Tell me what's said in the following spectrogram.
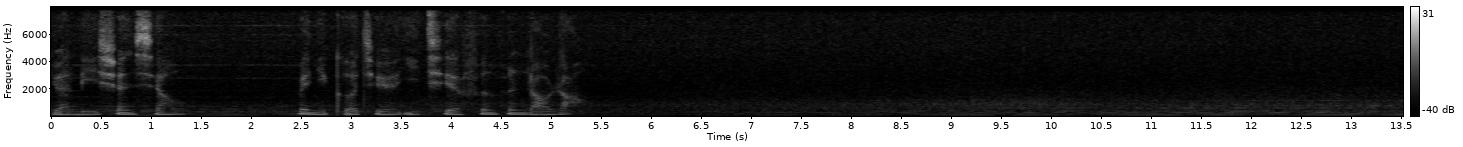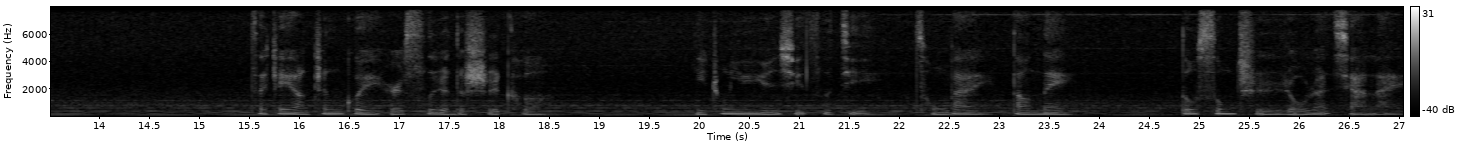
远离喧嚣，为你隔绝一切纷纷扰扰。在这样珍贵而私人的时刻，你终于允许自己从外到内都松弛柔软下来，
